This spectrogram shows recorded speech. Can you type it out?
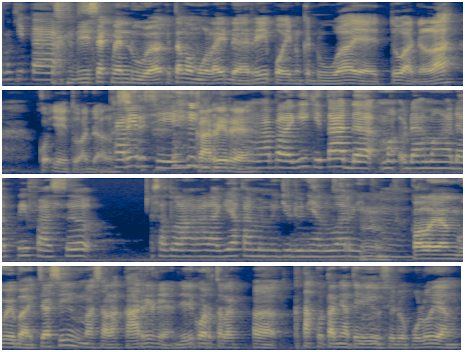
Sama kita Di segmen 2 kita memulai dari poin kedua yaitu adalah kok yaitu adalah karir sih karir ya. Hmm, apalagi kita ada udah menghadapi fase satu langkah lagi akan menuju dunia luar gitu Hmm. Kalau yang gue baca sih masalah karir ya. Jadi quarter eh, ketakutannya tadi di usia 20 yang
